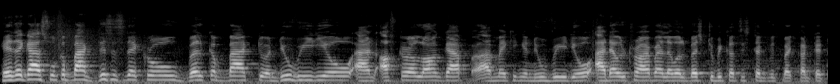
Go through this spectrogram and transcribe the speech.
Hey there guys, welcome back. This is Neckro. Welcome back to a new video and after a long gap I'm making a new video and I will try my level best to be consistent with my content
